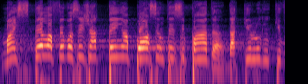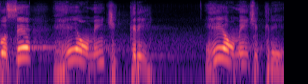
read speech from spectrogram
mas pela fé você já tem a posse antecipada daquilo em que você realmente crê. Realmente crê.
